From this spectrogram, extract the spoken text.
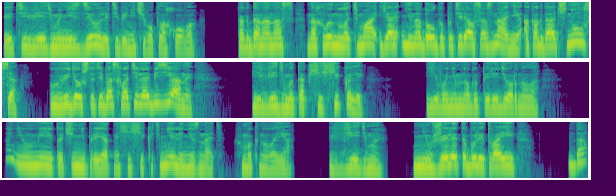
«Эти ведьмы не сделали тебе ничего плохого. Когда на нас нахлынула тьма, я ненадолго потерял сознание, а когда очнулся, увидел, что тебя схватили обезьяны. И ведьмы так хихикали». Его немного передернуло. «Они умеют очень неприятно хихикать, мне ли не знать?» — хмыкнула я. «Ведьмы!» Неужели это были твои...» «Да,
